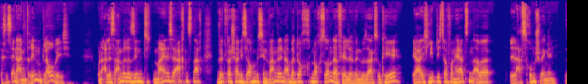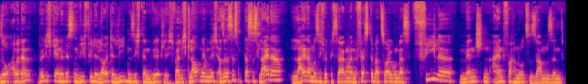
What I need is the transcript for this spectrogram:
das ist in einem drin, glaube ich. Und alles andere sind meines Erachtens nach, wird wahrscheinlich auch ein bisschen wandeln, aber doch noch Sonderfälle, wenn du sagst, okay, ja, ich liebe dich zwar von Herzen, aber lass rumschwängeln. So, aber dann würde ich gerne wissen, wie viele Leute lieben sich denn wirklich? Weil ich glaube nämlich, also das ist, das ist leider, leider muss ich wirklich sagen, meine feste Überzeugung, dass viele Menschen einfach nur zusammen sind,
